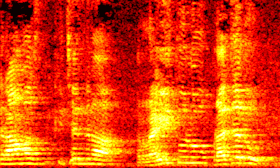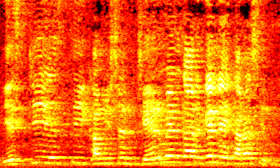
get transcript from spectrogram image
గ్రామానికి చెందిన రైతులు ప్రజలు ఎస్టీ ఎస్సీ కమిషన్ చైర్మన్ గారికే లేఖ రాసింది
